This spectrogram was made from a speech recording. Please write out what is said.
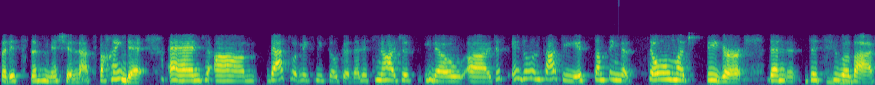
but it's the mission that's behind it. And um, that's what makes me feel good that it's not just, you know, uh, just Angela and Saqi. It's something that's so much bigger than the 2 mm-hmm. of us.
